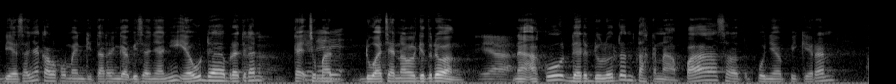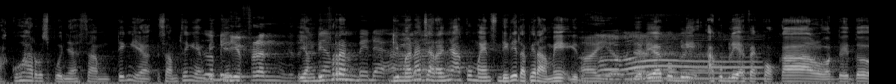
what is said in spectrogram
biasanya kalau pemain gitar yang nggak bisa nyanyi ya udah berarti kan kayak Ya cuma dua channel gitu doang. Iya. nah aku dari dulu tuh entah kenapa selalu punya pikiran aku harus punya something yang something yang Lebih bikin different gitu. yang Yang different berbeda. gimana Ah. caranya aku main sendiri tapi rame gitu Oh iya. jadi aku beli aku beli efek vokal waktu itu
